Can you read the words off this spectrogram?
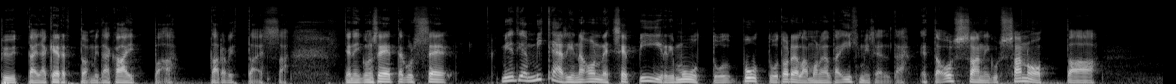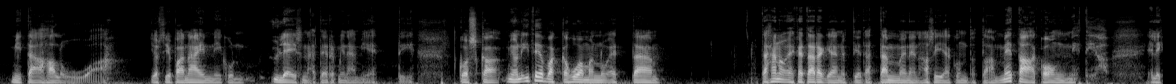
pyytää ja kertoa, mitä kaipaa tarvittaessa. Ja niin kuin se, että kun se, tiedä mikä siinä on, että se piiri muuttuu, puuttuu todella monelta ihmiseltä, että osaa niin kuin sanottaa, mitä haluaa, jos jopa näin niin kuin yleisenä terminä miettii. Koska minä olen itse vaikka huomannut, että Tähän on ehkä tärkeää nyt tietää tämmöinen asia kuin tota metakognitio. Eli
